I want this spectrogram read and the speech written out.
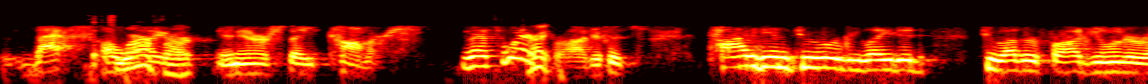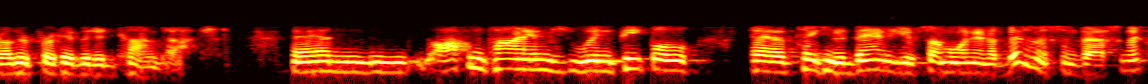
that's a wire in interstate commerce. And that's wire right. fraud. If it's tied into or related to other fraudulent or other prohibited conduct. And oftentimes when people have taken advantage of someone in a business investment,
